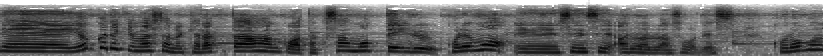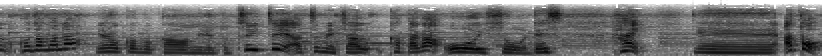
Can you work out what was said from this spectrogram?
で、よくできましたのキャラクターハンコはたくさん持っている。これも、えー、先生あるあるだそうです。子供の喜ぶ顔を見るとついつい集めちゃう方が多いそうです。はい。えー、あと、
